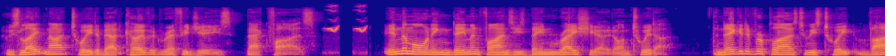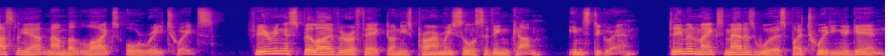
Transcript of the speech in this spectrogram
whose late night tweet about COVID refugees backfires. In the morning, Demon finds he's been ratioed on Twitter the negative replies to his tweet vastly outnumber likes or retweets. Fearing a spillover effect on his primary source of income, Instagram, Demon makes matters worse by tweeting again.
